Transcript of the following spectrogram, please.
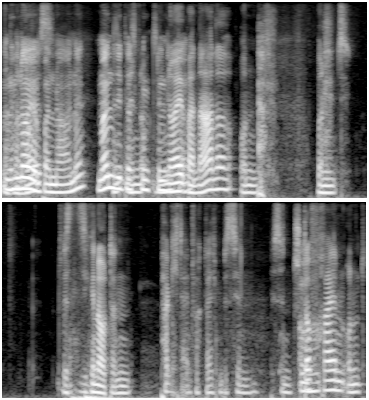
Eine neue Neues. Banane. Meinen Sie, eine, das eine funktioniert? neue dann? Banane und, und wissen Sie genau, dann packe ich da einfach gleich ein bisschen, bisschen Stoff Aber- rein und,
